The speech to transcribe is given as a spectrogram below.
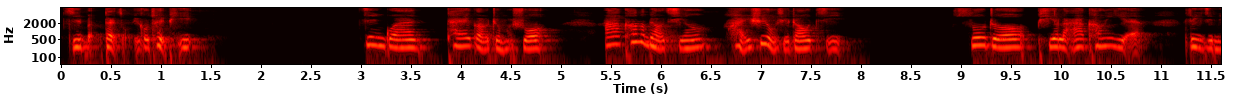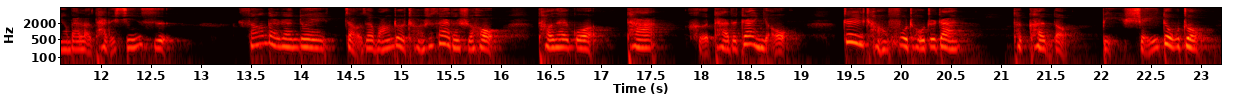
基本带走一个脆皮。”尽管泰戈这么说，阿康的表情还是有些着急。苏哲瞥了阿康一眼，立即明白了他的心思。桑德战队早在王者城市赛的时候淘汰过他和他的战友，这一场复仇之战，他看的比谁都重。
